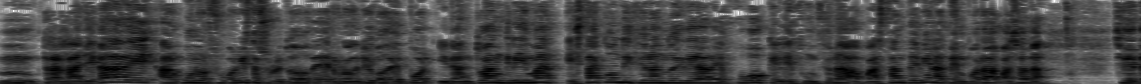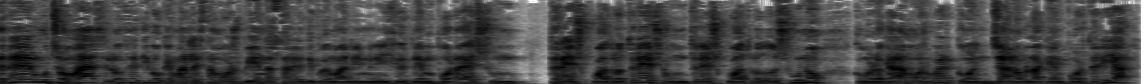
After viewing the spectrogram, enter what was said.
mm, tras la llegada de algunos futbolistas, sobre todo de Rodrigo de Paul y de Antoine Griezmann, está condicionando idea de juego que le funcionaba bastante bien la temporada pasada. Sin detener mucho más, el 11 tipo que más le estamos viendo a este Atlético de Madrid en inicio de temporada es un 3-4-3 o un 3-4-2-1, como lo queramos ver con Jano Black en portería,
